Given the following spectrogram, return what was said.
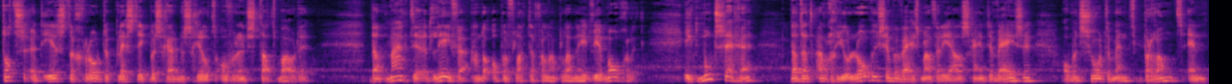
Tot ze het eerste grote plastic beschermschild over hun stad bouwden. Dat maakte het leven aan de oppervlakte van een planeet weer mogelijk. Ik moet zeggen dat het archeologische bewijsmateriaal schijnt te wijzen op een soortement brand en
